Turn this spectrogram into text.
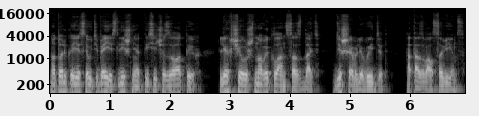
но только если у тебя есть лишняя тысяча золотых. Легче уж новый клан создать, дешевле выйдет», – отозвался Винс.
